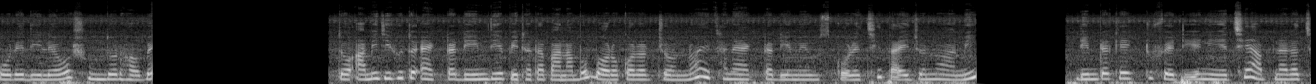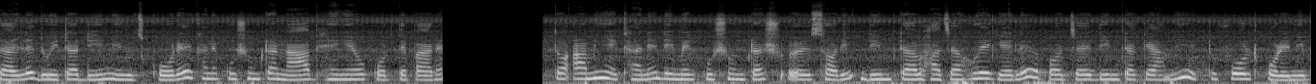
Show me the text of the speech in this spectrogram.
করে দিলেও সুন্দর হবে। তো আমি যেহেতু একটা ডিম দিয়ে পিঠাটা বানাবো বড় করার জন্য, এখানে একটা ডিম ইউজ করেছি, তাই জন্য আমি ডিমটাকে একটু ফেটিয়ে নিয়েছি। আপনারা চাইলে দুইটা ডিম ইউজ করে এখানে কুসুমটা না ভেঙেও করতে পারেন। তো আমি এখানে ডিমের কুসুমটা সরি ডিমটা ভাজা হয়ে গেলে পর্যায়ে ডিমটাকে আমি একটু ফোল্ড করে নিব।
